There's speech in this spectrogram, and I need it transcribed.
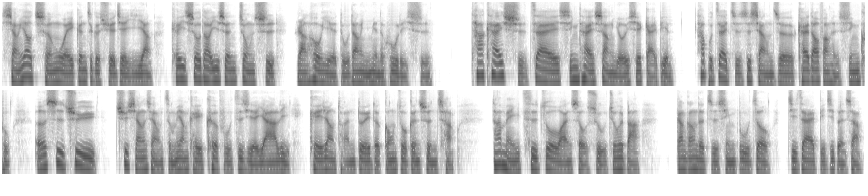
想要成为跟这个学姐一样，可以受到医生重视。然后也独当一面的护理师，他开始在心态上有一些改变。他不再只是想着开刀房很辛苦，而是去去想想怎么样可以克服自己的压力，可以让团队的工作更顺畅。他每一次做完手术，就会把刚刚的执行步骤记在笔记本上。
